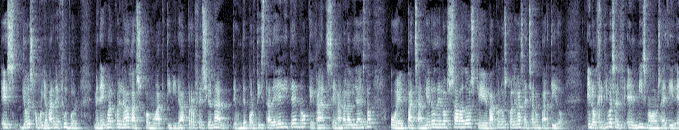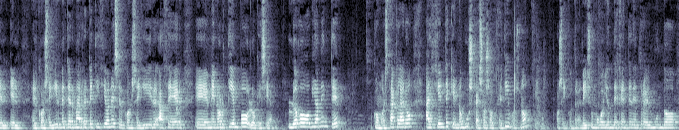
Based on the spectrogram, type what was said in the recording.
es, yo es como llamarle fútbol. Me da igual que lo hagas como actividad profesional de un deportista de élite, ¿no? Que se gana la vida esto, o el pachanguero de los sábados que va con los colegas a echar un partido. El objetivo es el, mismo, vamos a decir, el, conseguir meter más repeticiones, el conseguir hacer eh, menor tiempo, lo que sea. Luego, obviamente, como está claro, hay gente que no busca esos objetivos, ¿no? Que os encontraréis un mogollón de gente dentro del mundo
